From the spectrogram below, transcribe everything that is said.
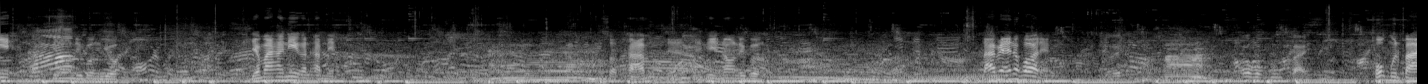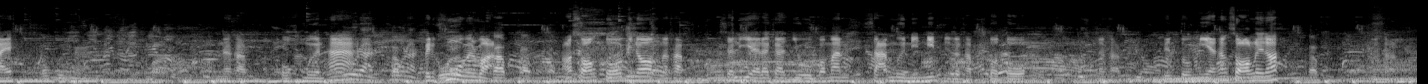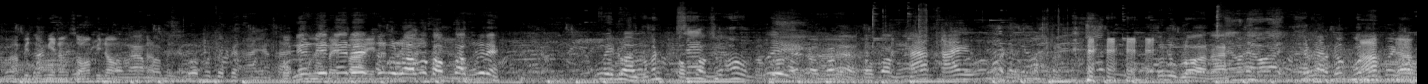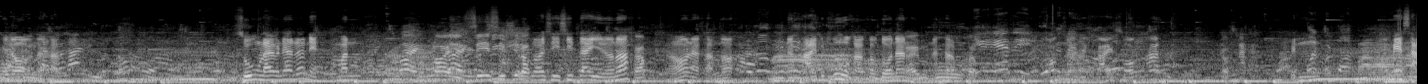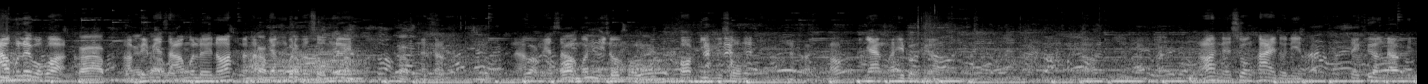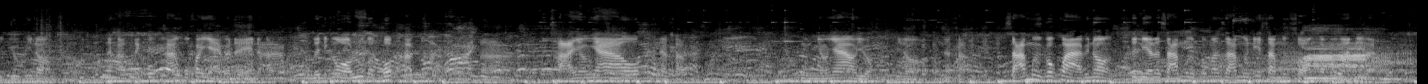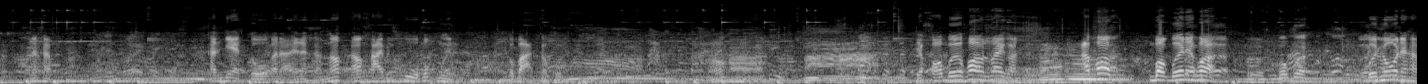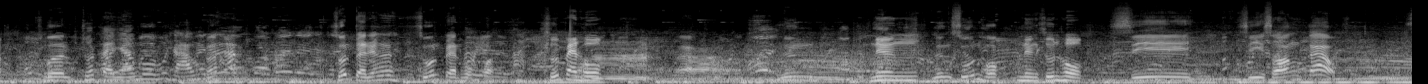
พี่น้องที่เบิ่งอยู่เดี๋ยวมาทางนี้กันครับเนี่ยสอบถามพี่น้องได้เบิ่งร้านไปไหนนะพ่อเนี่ยก็หกโมงไป หกหมื่นปลายหกโมงห้านะครับหกหมื่นห้าครับเป็นคู่เป็นหวะครับครับครับเอาสองตัวพี่น้องนะครับ เฉลี่ยแล้วกันอยู่ประมาณสามหมื่นนิดๆนี่นะครับตัวโตนะครับ เป็นตัวเมียทั้งสองเลยเนาะครับนะครับเอาเป็นตัวเมียทั้งสองพี่น้องงามนะคมารับเป็นอย่างมันจะไปหายังไงหกหเนี่ยมื่เนี่ยนเนี่ยไปเนี่ยไปต้องรอมาขอบกล้องด้วยเนี่ยไม่รู้กับมันแซงซุ่มเขาเฮ้ยขอบกล้องอะขอบกล้องหานะขาย ต้นลูกรอนะเอาเดี๋ยวพี่น้องนะครับสูงอะไรไปแน่แล้วเนี่ยมันร้อยสี่สิบกิโลร้อยสี่สิบได้อยู่แล้วเนาะครับเอานะครับเนาะนะขายเป็นคู่กับกับตัวนั้นขายเป็นนะครับคู่ครับขายสองพันครับเป็นแม่สาวมาเลยบอกพ่อครับเอาเป็นแม่สาวมาเลยเนาะนะครับครับยังบริผสมเลยครับนะครับนะแม่สาวมันพี่น้องครอบทีมผสมนะครับเอาย่างมาให้เบิ่งพี่น้องเอาในช่วงท้ายตัวนี้ได้เครื่องดำอยู่พี่น้องนะครับแต่โครงค้างไม่ค่อยใหญ่ไปไหนใดนะครับ ตัวนี้ก็ออกลูกกระทบครับอ่าขายาวๆนะครับหุ่นยาวๆอยู่พี่น้องนะครับสามหมื่นกว่าพี่น้องเฉลี่ยละสามหมื่นประมาณสามหมื่นเอสามหมื่นสองประมาณนี้แหละนะครับคันแยกโตก็ได้นะครับเนาะเอาขายเป็นคู่หกหมื่นกว่าบาทครับผมเอาเดี๋ยวขอเบอร์พ่อมันไว้ก่อนอะพ่อบอกเบอร์หน่อยพ่อบอกเบอร์ เบอร์โทรนะครับ เบอร์ชุดไปยังเบอร์ผู้สาวให้ด้วยศูนย์แปดยังไงศูนย์แปดหกว่ะ086อ่าหนึ่ง1 หนึ่งศูนย์หก106 สี่สี่สองเก้า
